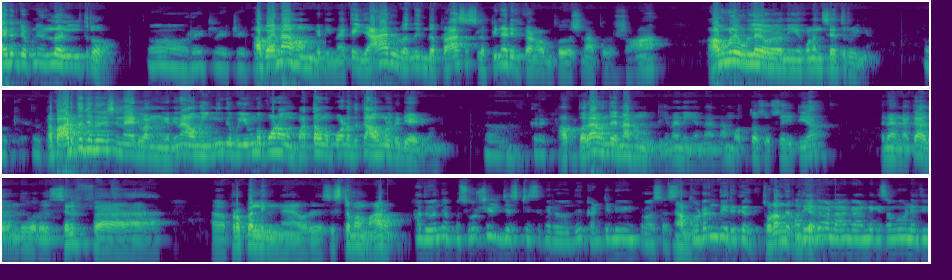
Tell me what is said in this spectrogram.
ஐடென்டிஃபை பண்ணி உள்ள இழுத்துட்டு வரும். அப்ப என்ன ஆகும்னு கேட்டீங்கன்னாக்கா யாரு வந்து இந்த ப்ராசஸ்ல பின்னாடி இருக்காங்களோ முப்பது வருஷம் நாற்பது வருஷம் அவங்களே உள்ள நீங்க கொண்டு வந்து சேர்த்துருவீங்க. அப்ப அடுத்த ஜெனரேஷன் என்ன கேட்டீங்கன்னா அவங்க இங்க இவங்க போனவங்க மத்தவங்க போனதுக்கு அவங்களும் ரெடி ஆயிடுவாங்க. அப்பதான் வந்து என்ன ஆகும்னு கேட்டீங்கன்னா நீங்க என்னன்னா மொத்த சொசைட்டியும் என்னன்னாக்கா அது வந்து ஒரு செல்ஃப் ப்ரொப்பல்லிங் ஒரு சிஸ்டமா மாறும். அது வந்து அப்ப சோஷியல் ஜஸ்டிஸ்ங்கிறது வந்து கண்டினியூவிங் ப்ராசஸ். தொடர்ந்து இருக்கிறது. தொடர்ந்து அது இருந்துட்டே ஏதோ நாங்க அன்னைக்கு சமூக நீதி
